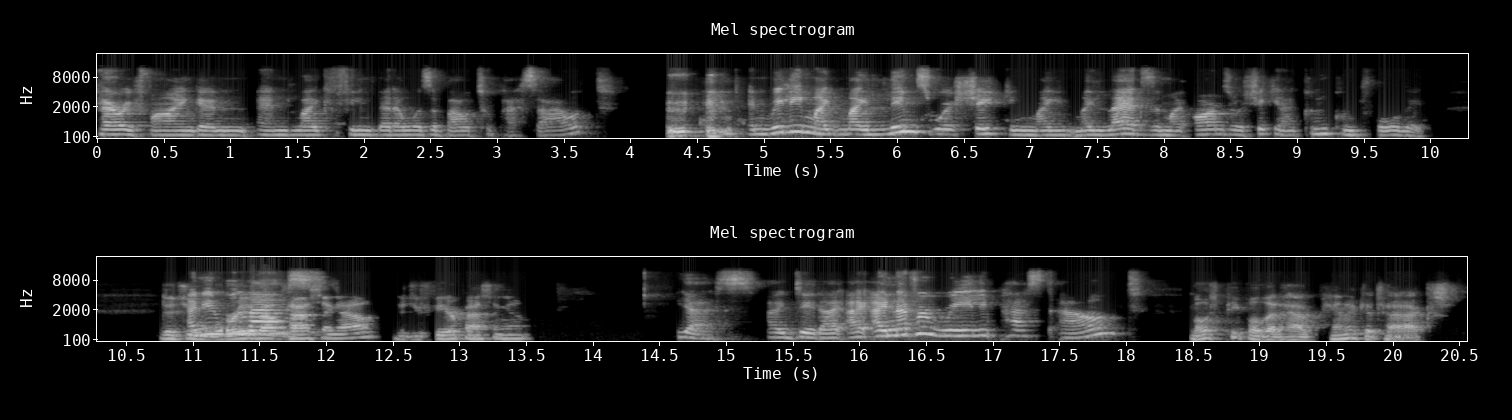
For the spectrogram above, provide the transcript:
terrifying and and like feeling that I was about to pass out. and really my my limbs were shaking, my my legs and my arms were shaking. I couldn't control it. Did you and worry about passing out? Did you fear passing out? Yes, I did. I, I, I never really passed out. Most people that have panic attacks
